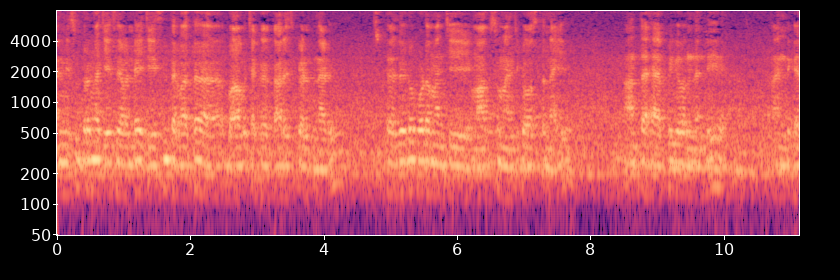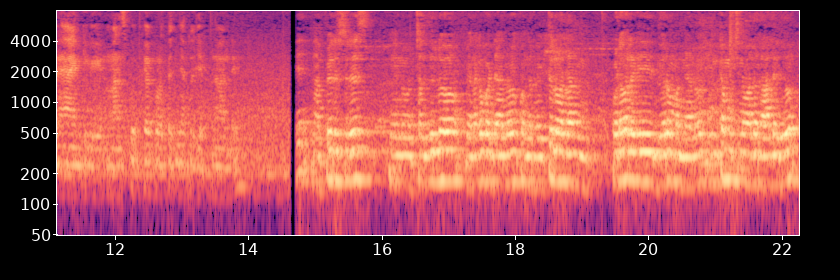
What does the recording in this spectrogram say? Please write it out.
అన్ని శుభ్రంగా చేసేవండి. చేసిన తర్వాత బాబు చక్కగా కాలేజీకి వెళ్తున్నాడు. చదువులో కూడా మంచి మార్క్స్ మంచిగా వస్తున్నాయి. అంత హ్యాపీగా ఉందండి. అందుకని ఆయనకి మనస్ఫూర్తిగా కృతజ్ఞతలు చెప్తున్నామండి. నా పేరు సురేష్. నేను చదువులో వెనకబడ్డాను. కొందరు వ్యక్తుల వల్ల గొడవలకి దూరం అన్నాను. ఇన్కమ్ ఇచ్చిన వాళ్ళు రాలేదు.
